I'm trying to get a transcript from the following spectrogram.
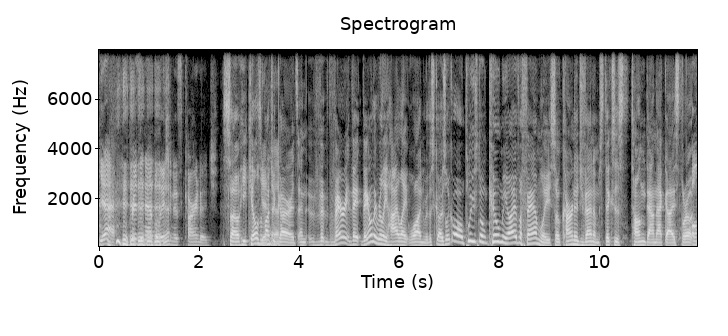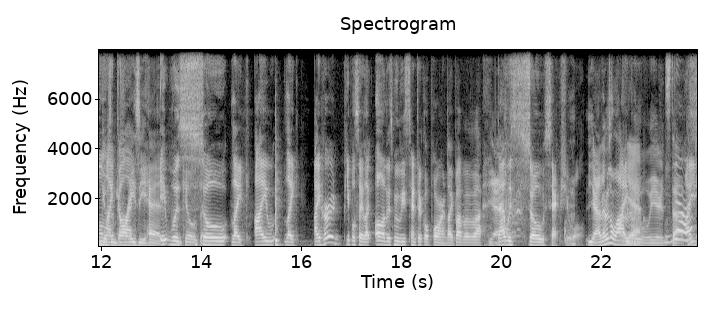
yeah, prison abolitionist carnage. So he kills a bunch of guards, and v- very they, they only really highlight one where this guy's like, "Oh, please don't kill me. I have a family." So Carnage Venom sticks his tongue down that guy's throat Oh and gives my him god, crazy head. It was kills him. so like I like I heard people say like, "Oh, this movie's tentacle porn," like blah blah blah. Yeah. That was so sexual. Yeah, there was a lot of Yeah. really weird No, stuff. that I just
